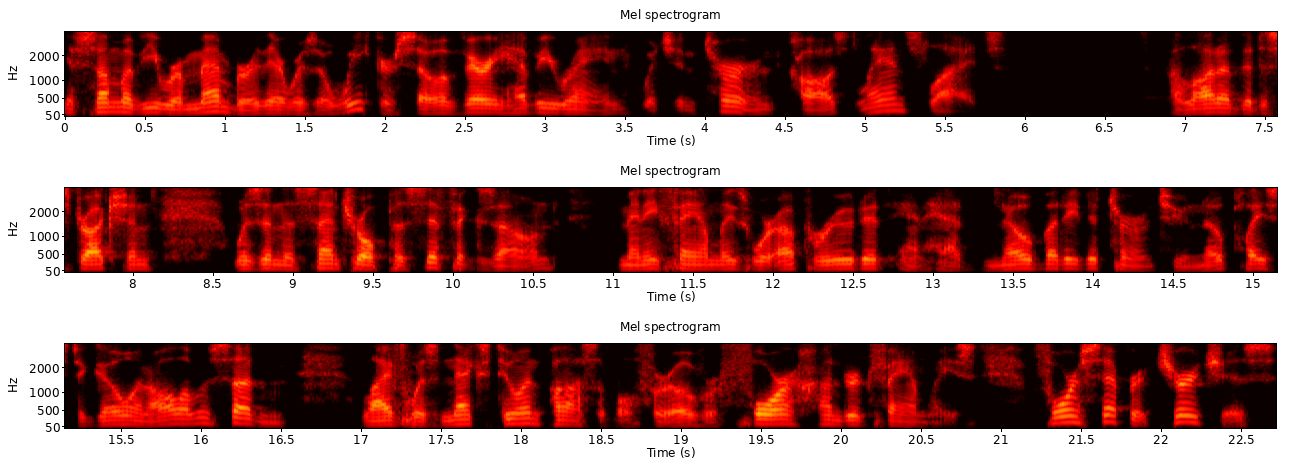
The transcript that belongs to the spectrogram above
If some of you remember, there was a week or so of very heavy rain, which in turn caused landslides. A lot of the destruction was in the central Pacific zone. Many families were uprooted and had nobody to turn to, no place to go, and all of a sudden, life was next to impossible for over 400 families. Four separate churches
